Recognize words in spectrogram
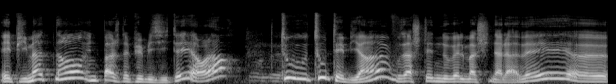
Et puis maintenant, une page de publicité, alors là, tout, est bien, vous achetez une nouvelle machine à laver, euh,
